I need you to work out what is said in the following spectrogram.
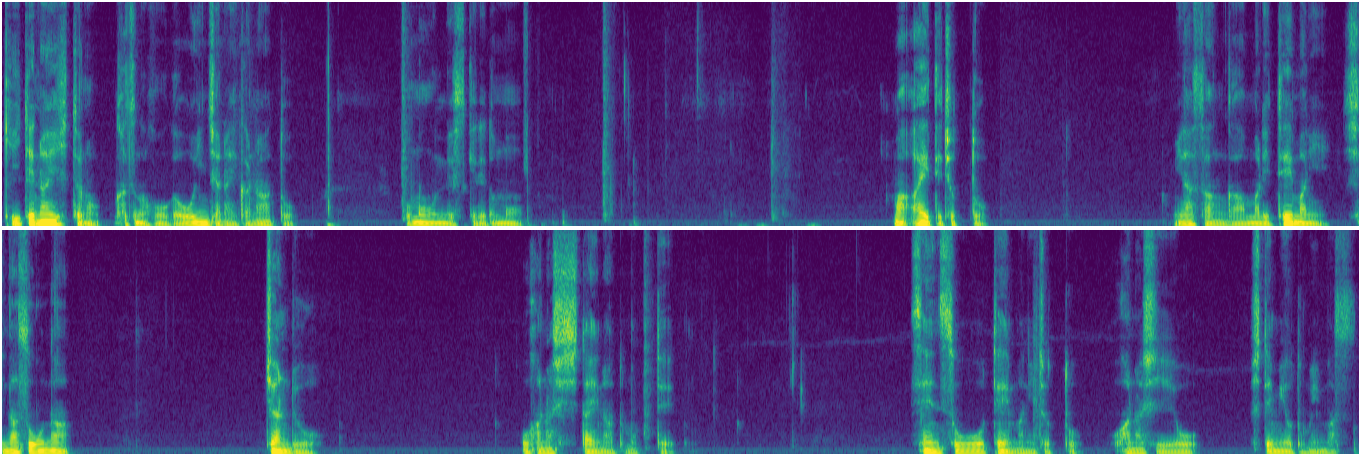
聞いてない人の数の方が多いんじゃないかなと思うんですけれども。まああえてちょっと皆さんがあんまりテーマにしなそうなジャンルをお話ししたいなと思って戦争をテーマにちょっとお話をしてみようと思います。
